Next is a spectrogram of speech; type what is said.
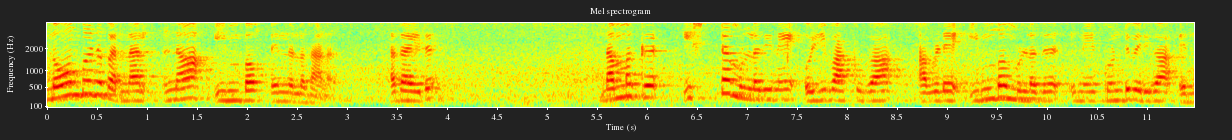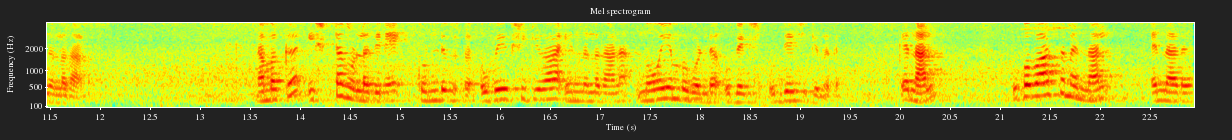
നോമ്പ് എന്ന് പറഞ്ഞാൽ ന ഇമ്പം എന്നുള്ളതാണ്. അതായത് നമുക്ക് ഇഷ്ടമുള്ളതിനെ ഒഴിവാക്കുക അവിടെ ഇമ്പമുള്ളതിനെ കൊണ്ടുവരിക എന്നുള്ളതാണ്. നമുക്ക് ഇഷ്ടമുള്ളതിനെ കൊണ്ട് ഉപേക്ഷിക്കുക എന്നുള്ളതാണ് നോയമ്പ് കൊണ്ട് ഉപേക്ഷ ഉദ്ദേശിക്കുന്നത്. എന്നാൽ ഉപവാസം എന്നാൽ എന്താണ്?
